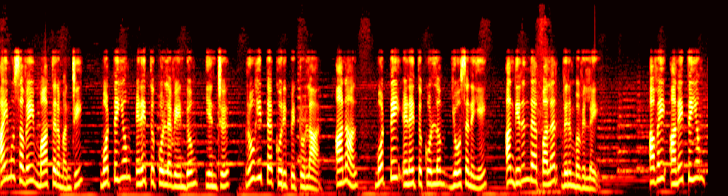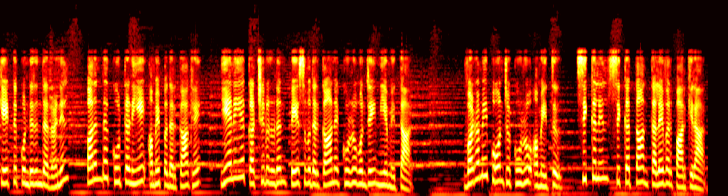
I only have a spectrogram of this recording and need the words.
ஐமுசவை மாத்திரமன்றி மொட்டையும் இணைத்துக் கொள்ள வேண்டும் என்று ரோஹித்த குறிப்பிட்டுள்ளார். ஆனால் மொட்டை இணைத்துக் கொள்ளும் யோசனையே அங்கிருந்த பலர் விரும்பவில்லை. அவை அனைத்தையும் கேட்டுக் கொண்டிருந்த ரணில் பரந்த கூட்டணியை அமைப்பதற்காக ஏனைய கட்சிகளுடன் பேசுவதற்கான குழு ஒன்றை நியமித்தார். வழமை போன்ற குழு அமைத்து சிக்கலில் சிக்கத்தான் தலைவர் பார்க்கிறார்.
